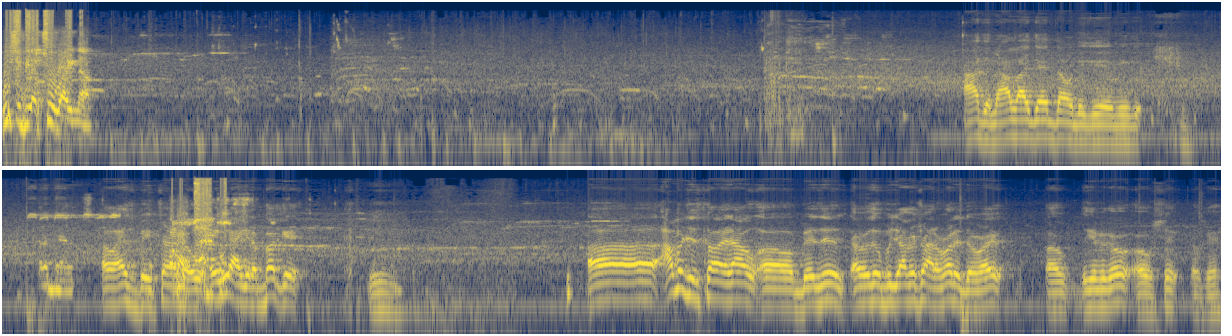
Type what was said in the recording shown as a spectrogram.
We should be up two right now. I did not like that dunk they gave me. Oh, that's a big turnover. Hey, we gotta get a bucket. Mm. Uh, I'm gonna just call it out. Uh, business. Oh, but y'all gonna try to run it though, right? Oh, give it a go. Oh shit. Okay.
